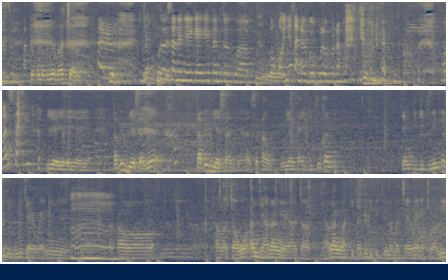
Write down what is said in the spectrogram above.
sumpah. Nggak pernah punya pacar. Aduh, jangan gak usah nanya kayak gitu ke gue Pokoknya karena gue belum pernah pacaran Puas kan? iya iya iya iya. Tapi biasanya tapi biasanya setauku yang kayak gitu kan yang digituin kan biasanya cewek nih. Mm-mm. kalau kalau cowok kan jarang ya jarang lah kita itu digituin sama cewek kecuali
